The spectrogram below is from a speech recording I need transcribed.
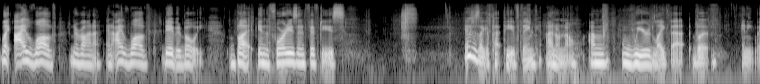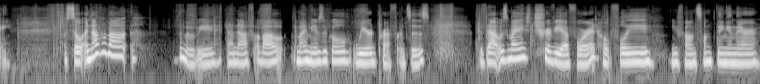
like I love Nirvana and I love David Bowie, but in the 40s and 50s, it's just like a pet peeve thing. I don't know. I'm weird like that, but anyway. So enough about the movie, enough about my musical weird preferences. But that was my trivia for it. Hopefully, you found something in there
